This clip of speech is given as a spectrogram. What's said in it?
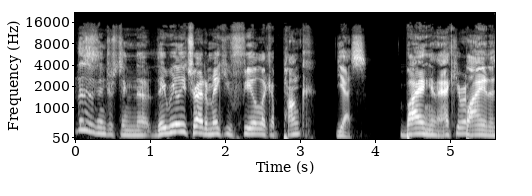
this is interesting. Uh, they really try to make you feel like a punk Yes, buying an Acura. buying a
